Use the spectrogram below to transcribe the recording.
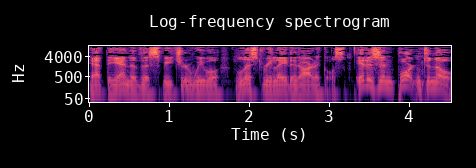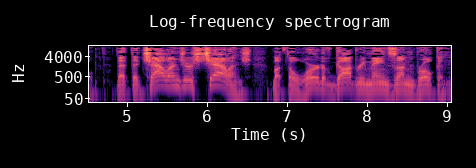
At the end of this feature, we will list related articles. It is important to know that the challengers challenge, but the word of God remains unbroken.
